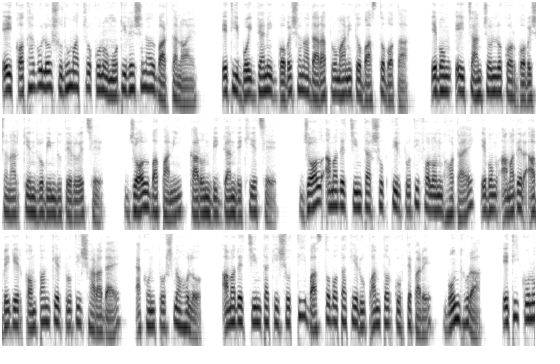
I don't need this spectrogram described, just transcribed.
এই কথাগুলো শুধুমাত্র কোনো মোটিভেশনাল বার্তা নয়, এটি বৈজ্ঞানিক গবেষণা দ্বারা প্রমাণিত বাস্তবতা। এবং এই চাঞ্চল্যকর গবেষণার কেন্দ্রবিন্দুতে রয়েছে জল বা পানি, কারণ বিজ্ঞান দেখিয়েছে, জল আমাদের চিন্তার শক্তির প্রতিফলন ঘটায় এবং আমাদের আবেগের কম্পাঙ্কের প্রতি সাড়া দেয়। এখন প্রশ্ন হল, আমাদের চিন্তা কি সত্যিই বাস্তবতাকে রূপান্তর করতে পারে? বন্ধুরা, এটি কোনো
